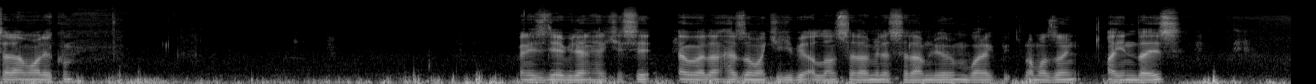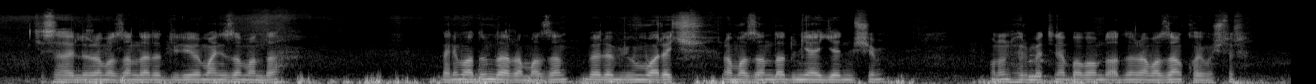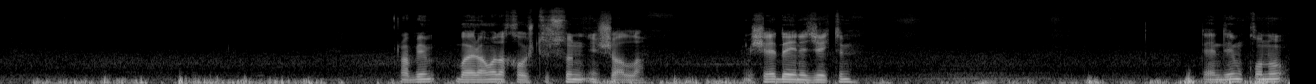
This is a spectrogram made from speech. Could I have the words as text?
Esselamu Aleyküm. Ben izleyebilen herkesi evvela her zamanki gibi Allah'ın selamıyla selamlıyorum. Mübarek bir Ramazan ayındayız. Herkese hayırlı Ramazanlar da diliyorum aynı zamanda. Benim adım da Ramazan. Böyle bir mübarek Ramazan'da dünyaya gelmişim. Onun hürmetine babam da adını Ramazan koymuştur. Rabbim bayrama da kavuştursun inşallah. Bir şeye değinecektim. Dendiğim konu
